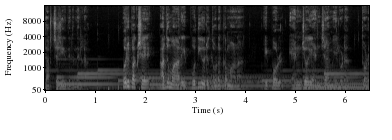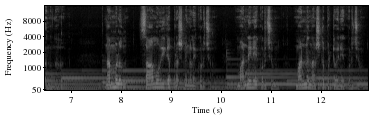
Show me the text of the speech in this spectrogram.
ചർച്ച ചെയ്തിരുന്നില്ല. ഒരു പക്ഷേ അത് മാറി പുതിയൊരു തുടക്കമാണ് ഇപ്പോൾ എൻജോയ് അഞ്ചാമിയിലൂടെ തുടങ്ങുന്നത്. നമ്മളും സാമൂഹിക പ്രശ്നങ്ങളെക്കുറിച്ചും മണ്ണിനെക്കുറിച്ചും മണ്ണ് നഷ്ടപ്പെട്ടവരെക്കുറിച്ചും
